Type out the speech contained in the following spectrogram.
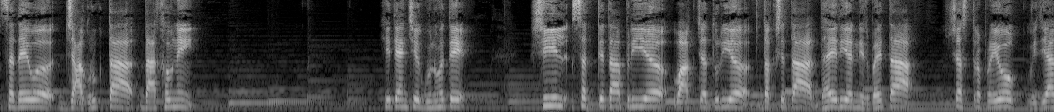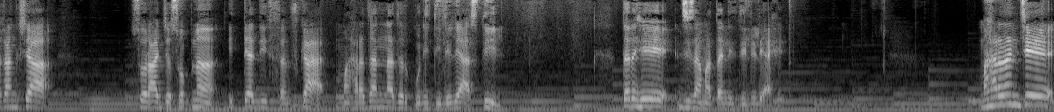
सदैव जागरूकता दाखवणे हे त्यांचे गुण होते. शील सत्यता प्रिय वाक्चातुर्य दक्षता धैर्य निर्भयता शस्त्रप्रयोग विजयाकांक्षा स्वराज्य स्वप्न इत्यादी संस्कार महाराजांना जर कुणी दिलेले असतील तर हे जिजामातांनी दिलेले आहेत. महाराजांचे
